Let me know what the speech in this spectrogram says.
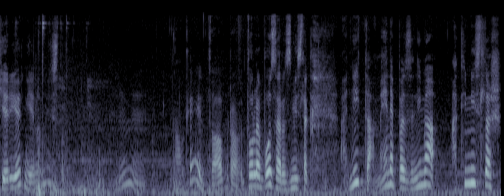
kjer je njeno mesto. Okay, dobro, tole bo za razmislek. Anita, mene pa zanima, a ti misliš,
